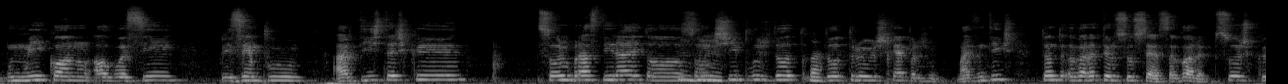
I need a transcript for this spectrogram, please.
de um ícone, algo assim. Por exemplo, há artistas que são o braço direito ou são Uhum. discípulos de, outro- Claro. de outros rappers mais antigos, portanto agora ter o seu sucesso. Agora, pessoas que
